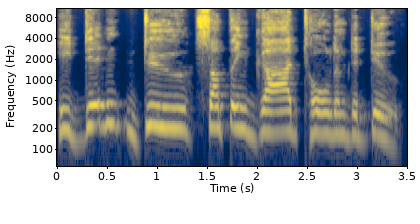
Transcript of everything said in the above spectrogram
He didn't do something God told him to do.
